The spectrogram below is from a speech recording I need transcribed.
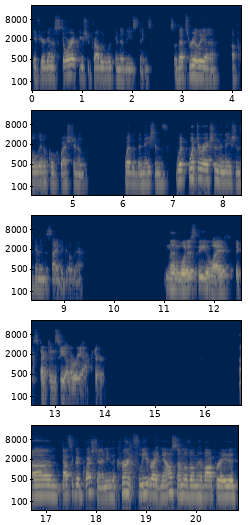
If you're going to store it, you should probably look into these things. So that's really a, a political question of whether the nation's, what, what direction the nation's going to decide to go there. And then what is the life expectancy of a reactor? Um, that's a good question. I mean, the current fleet right now, some of them have operated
